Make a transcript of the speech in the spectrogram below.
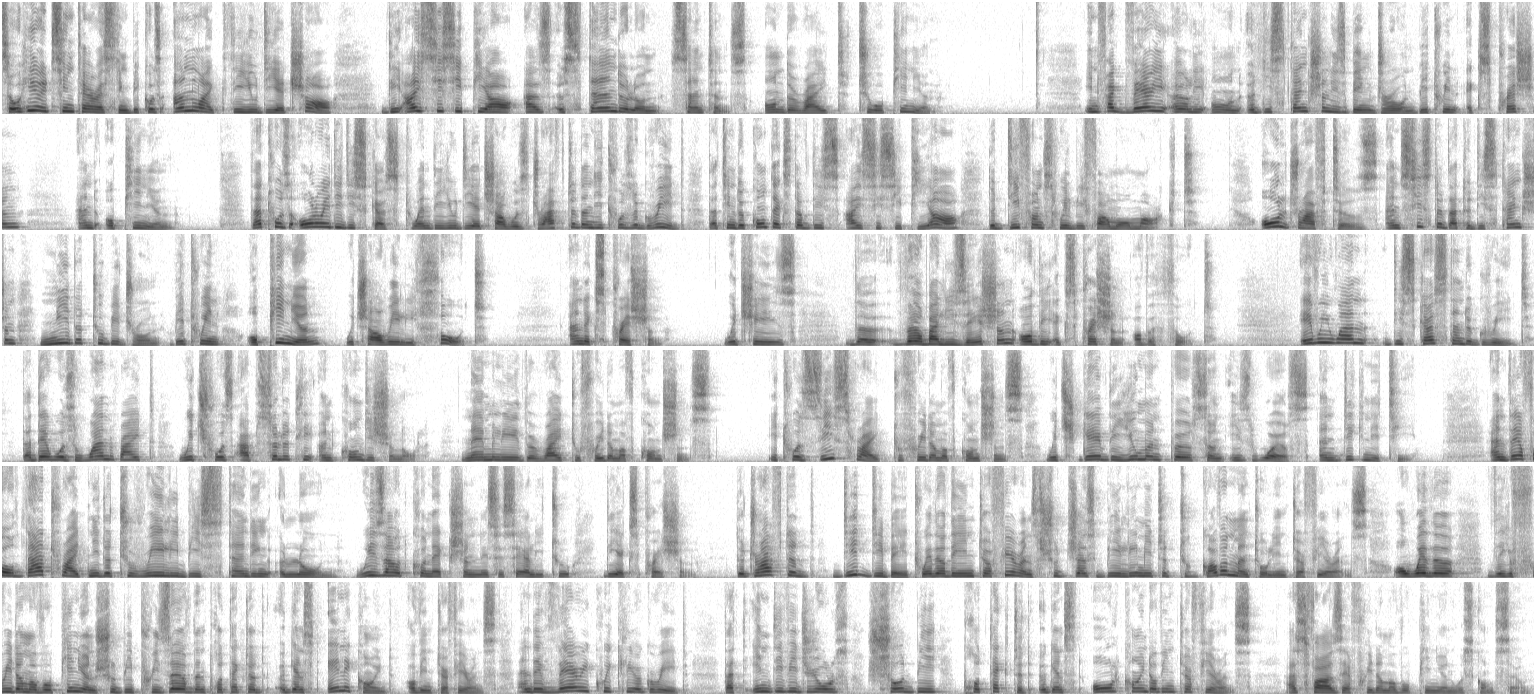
So here it's interesting because unlike the UDHR, the ICCPR has a standalone sentence on the right to opinion. In fact, very early on, a distinction is being drawn between expression and opinion. That was already discussed when the UDHR was drafted and it was agreed that in the context of this ICCPR, the difference will be far more marked. All drafters insisted that a distinction needed to be drawn between opinion, which are really thought, and expression, which is the verbalization or the expression of a thought. Everyone discussed and agreed that there was one right which was absolutely unconditional, namely the right to freedom of conscience. It was this right to freedom of conscience which gave the human person his worth and dignity. And therefore, that right needed to really be standing alone, without connection necessarily to the expression. The drafted did debate whether the interference should just be limited to governmental interference or whether the freedom of opinion should be preserved and protected against any kind of interference. And they very quickly agreed that individuals should be protected against all kind of interference as far as their freedom of opinion was concerned.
